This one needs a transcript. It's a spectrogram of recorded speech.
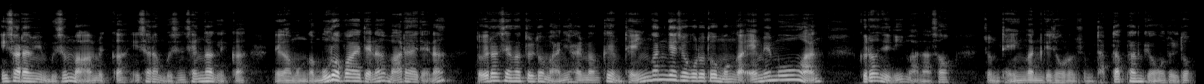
이 사람이 무슨 마음일까? 이 사람 무슨 생각일까? 내가 뭔가 물어봐야 되나 말아야 되나? 또 이런 생각들도 많이 할 만큼 대인관계적으로도 뭔가 애매모호한 그런 일이 많아서 좀 대인관계적으로 좀 답답한 경우들도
